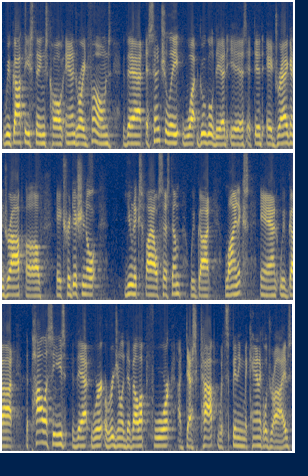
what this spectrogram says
we've got these things called Android phones that essentially what Google did is it did a drag and drop of a traditional Unix file system. We've got Linux, and we've got the policies that were originally developed for a desktop with spinning mechanical drives,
